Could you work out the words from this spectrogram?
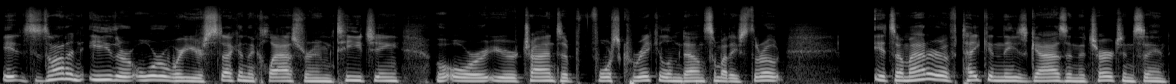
it's not an either or where you're stuck in the classroom teaching or you're trying to force curriculum down somebody's throat. It's a matter of taking these guys in the church and saying,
